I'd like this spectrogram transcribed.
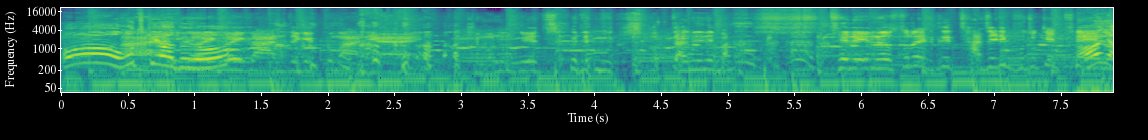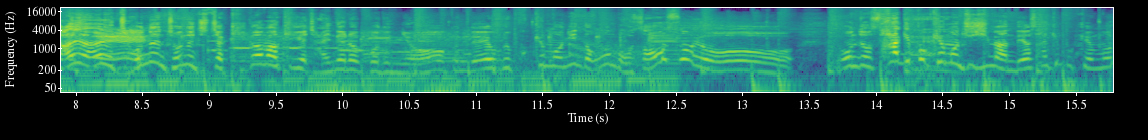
어 어떻게 해야 아, 이거, 돼요? 이거, 이거 안 되겠구만. 예. 포켓몬은 우리의 친구들 묻히고 다니니 막 트레이너로서의 그 자질이 부족했지. 아니 아니 아니 네. 저는 저는 진짜 기가 막히게 잘 내렸거든요 근데 우리 포켓몬이 너무 못 싸웠어요 먼저 사기 포켓몬 주시면 안 돼요 사기 포켓몬?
